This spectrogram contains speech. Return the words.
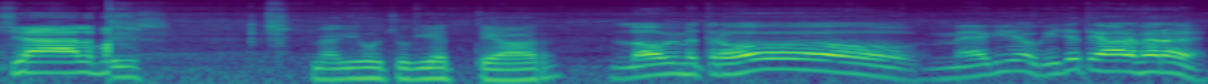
ਚੱਲ ਮੈਗੀ ਹੋ ਚੁੱਕੀ ਹੈ ਤਿਆਰ। ਲਓ ਵੀ ਮਿੱਤਰੋ ਮੈਗੀ ਹੋ ਗਈ ਜੇ ਤਿਆਰ ਫਿਰ।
